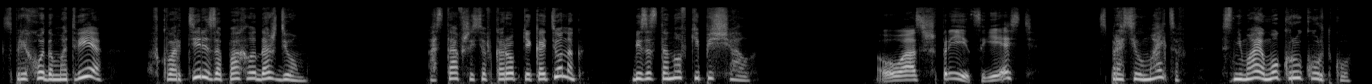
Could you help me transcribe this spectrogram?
С приходом Матвея в квартире запахло дождем. Оставшийся в коробке котенок без остановки пищал. «У вас шприц есть?» — спросил Мальцев, снимая мокрую куртку.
